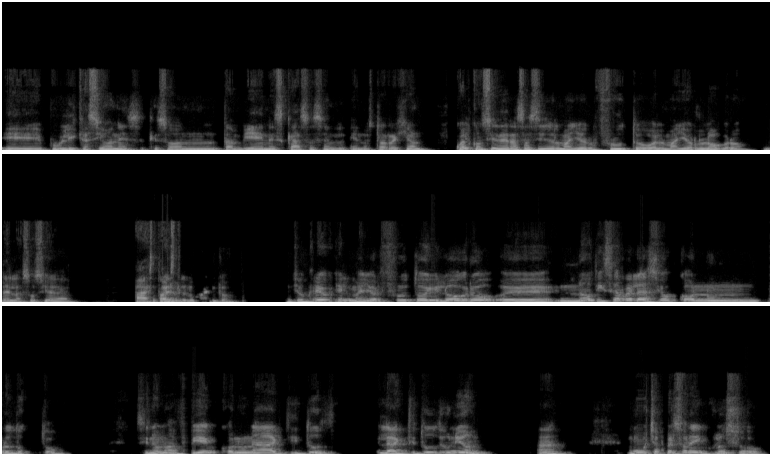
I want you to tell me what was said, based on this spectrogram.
eh, publicaciones que son también escasas en, nuestra región. ¿Cuál consideras ha sido el mayor fruto o el mayor logro de la sociedad hasta este momento? Yo creo que el mayor fruto y logro eh, no dice relación con un producto, sino más bien con una actitud, la actitud de unión. ¿ah? Muchas personas incluso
